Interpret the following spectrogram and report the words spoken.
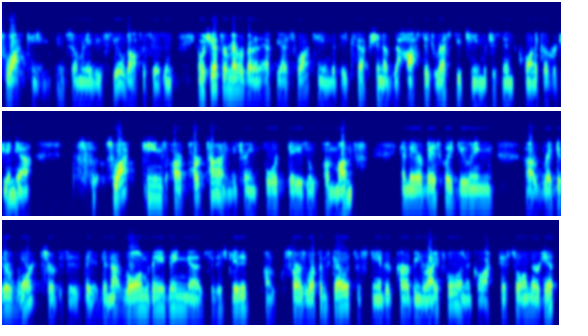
SWAT team in so many of these field offices. And, and what you have to remember about an FBI SWAT team, with the exception of the hostage rescue team, which is in Quantico, Virginia, SWAT teams are part time. They train four days a month, and they are basically doing uh, regular warrant services. They, they're not rolling with anything uh, sophisticated uh, as far as weapons go. It's a standard carbine rifle and a Glock pistol on their hip.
